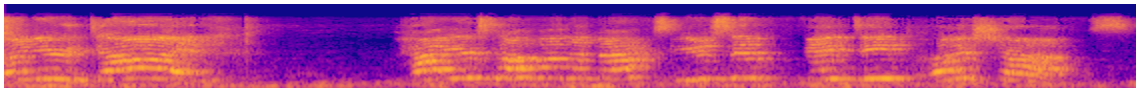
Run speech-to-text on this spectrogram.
When you're done, pat yourself on the back, use 50 push-ups.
